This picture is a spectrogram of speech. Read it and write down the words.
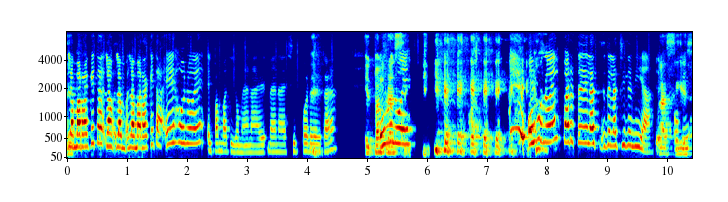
la, marraqueta, la, la, marraqueta es o no es, el pan batido me van a, me van a decir por acá. El pan ¿Es francés. O no es, ¿Es o no es parte de la, de la chilenía? Así es.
